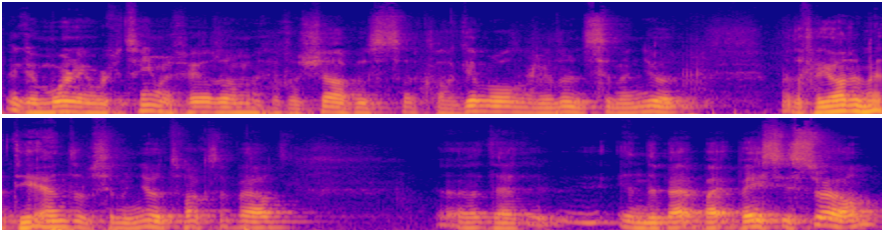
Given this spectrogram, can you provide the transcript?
Good morning. We're continuing with Chayei Adam Shabbos Klal Gimel, and we learned Siman Yud, where the Chayei Adam at the end of Siman Yud talks about uh, that in the ba- base Yisrael,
